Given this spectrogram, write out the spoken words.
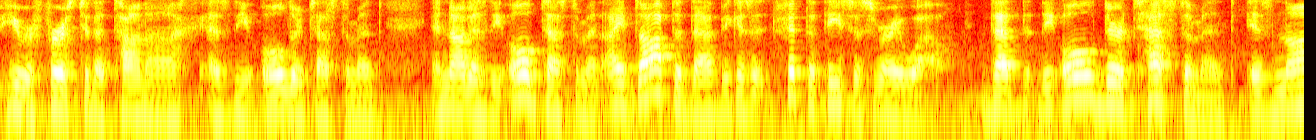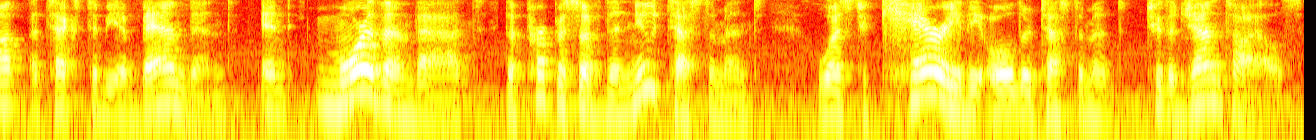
He refers to the Tanakh as the Older Testament and not as the Old Testament. I adopted that because it fit the thesis very well. That the Older Testament is not a text to be abandoned. And more than that, the purpose of the New Testament was to carry the Older Testament to the Gentiles.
